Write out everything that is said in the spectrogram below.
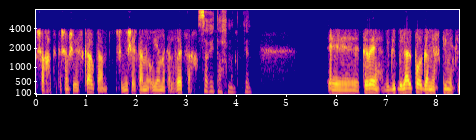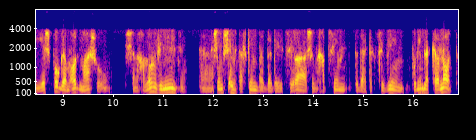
שכחתי את השם שהזכרת, שמי שהייתה מאוימת על רצח. שרית אחמד, כן. Uh, תראה, בלעל פה גם יסכים איתי, יש פה גם עוד משהו שאנחנו לא מבינים את זה. אנשים שמתעסקים ביצירה, שמחפשים, אתה יודע, תקציבים, פונים לקרנות.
